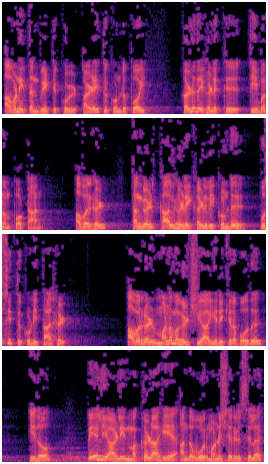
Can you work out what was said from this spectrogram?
அவனை தன் வீட்டுக்குள் அழைத்துக் கொண்டு போய் கழுதைகளுக்கு தீபனம் போட்டான். அவர்கள் தங்கள் கால்களை கழுவிக்கொண்டு புசித்து குடித்தார்கள். அவர்கள் மனமகிழ்ச்சியாய் இருக்கிறபோது இதோ பேலியாளின் மக்களாகிய அந்த ஊர் மனுஷரில் சிலர்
